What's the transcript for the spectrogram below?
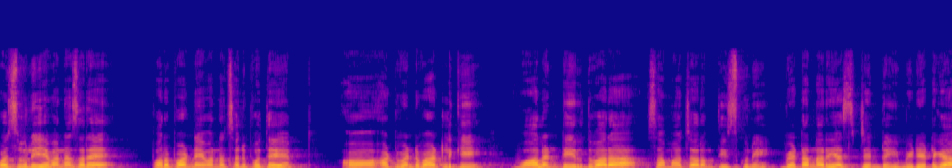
పశువులు ఏమైనా సరే పొరపాటున ఏమన్నా చనిపోతే అటువంటి వాటికి వాలంటీర్ ద్వారా సమాచారం తీసుకుని వెటర్నరీ అసిస్టెంట్ ఇమీడియట్గా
